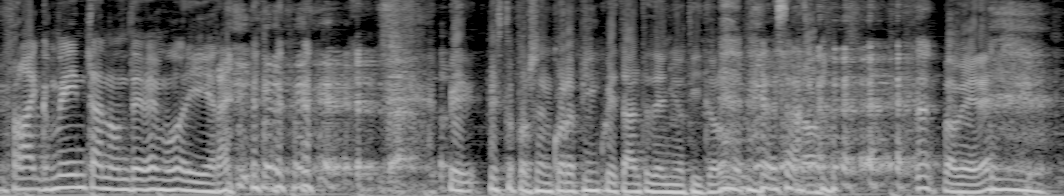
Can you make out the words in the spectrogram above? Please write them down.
Fragmenta non deve morire. Que- Questo forse è ancora più inquietante del mio titolo. Esatto. però va bene.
